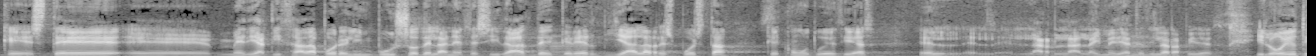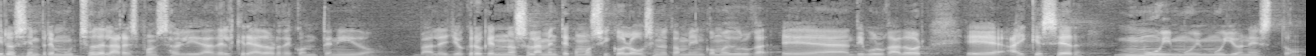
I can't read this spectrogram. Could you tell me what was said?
que esté eh, mediatizada por el impulso de la necesidad de mm. querer ya la respuesta, que como tú decías, la, inmediatez y la rapidez. Y luego yo tiro siempre mucho de la responsabilidad del creador de contenido. ¿vale? Yo creo que no solamente como psicólogo, sino también como eh, divulgador, eh, hay que ser muy, muy, muy honesto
